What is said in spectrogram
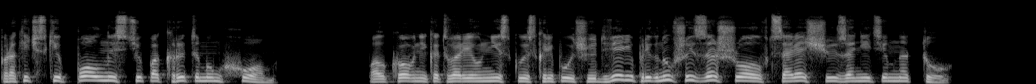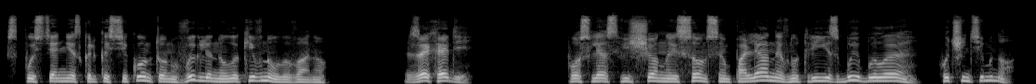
практически полностью покрытому мхом. Полковник отворил низкую скрипучую дверь и, пригнувшись, зашел в царящую за ней темноту. Спустя несколько секунд он выглянул и кивнул Ивану. «Заходи». После освещенной солнцем поляны внутри избы было очень темно.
